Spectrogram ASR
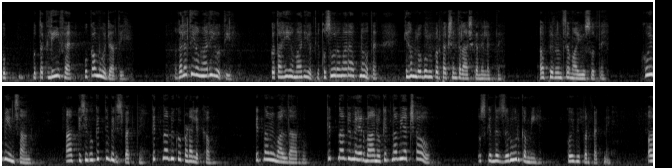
وہ وہ تکلیف ہے، وہ کم ہو جاتی۔ ہے غلطی ہماری ہوتی ہے کوتا ہی ہماری ہوتی ہے، قصور ہمارا اپنا ہوتا ہے کہ ہم لوگوں میں پرفیکشن تلاش کرنے لگتے ہیں اور پھر ان سے مایوس ہوتے ہیں۔ کوئی بھی انسان ہو آپ کسی کو کتنی بھی ریسپیکٹ دیں، کتنا بھی کوئی پڑھا لکھا ہو، کتنا بھی مالدار ہو، کتنا بھی مہربان ہو، کتنا بھی اچھا ہو، اس کے اندر ضرور کمی ہے، کوئی بھی پرفیکٹ نہیں۔ اور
